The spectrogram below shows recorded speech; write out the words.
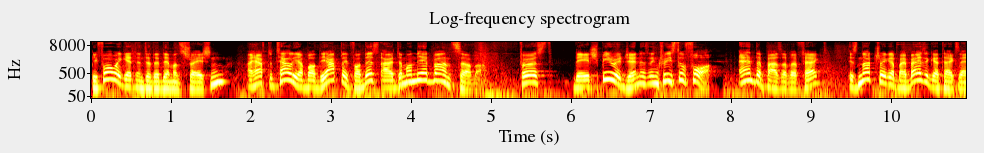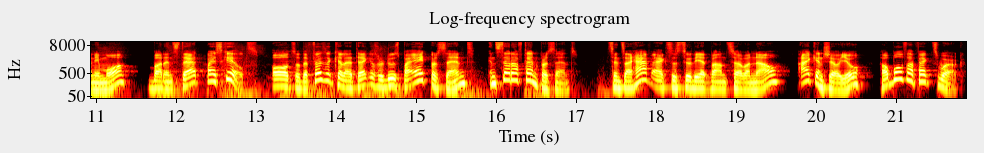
before we get into the demonstration, I have to tell you about the update for this item on the advanced server. First, the HP regen is increased to 4, and the passive effect is not triggered by basic attacks anymore, but instead by skills. Also, the physical attack is reduced by 8% instead of 10%. Since I have access to the advanced server now, I can show you how both effects work.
